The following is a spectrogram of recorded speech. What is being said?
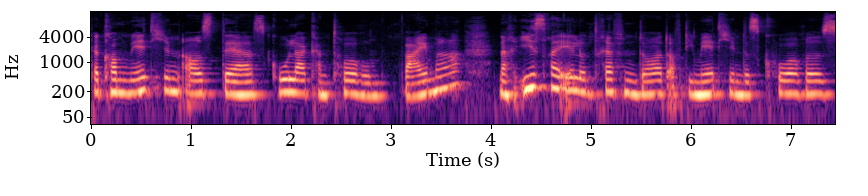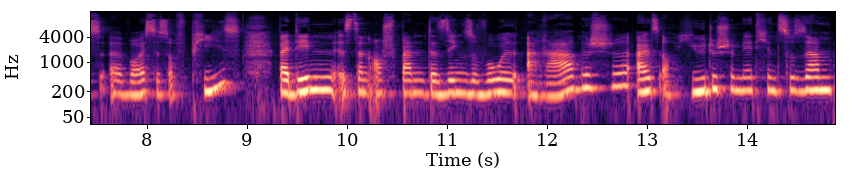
Da kommen Mädchen aus der Schola Cantorum Weimar nach Israel und treffen dort auf die Mädchen des Chores äh, Voices of Peace. Bei denen ist dann auch spannend, da singen sowohl arabische als auch jüdische Mädchen zusammen.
